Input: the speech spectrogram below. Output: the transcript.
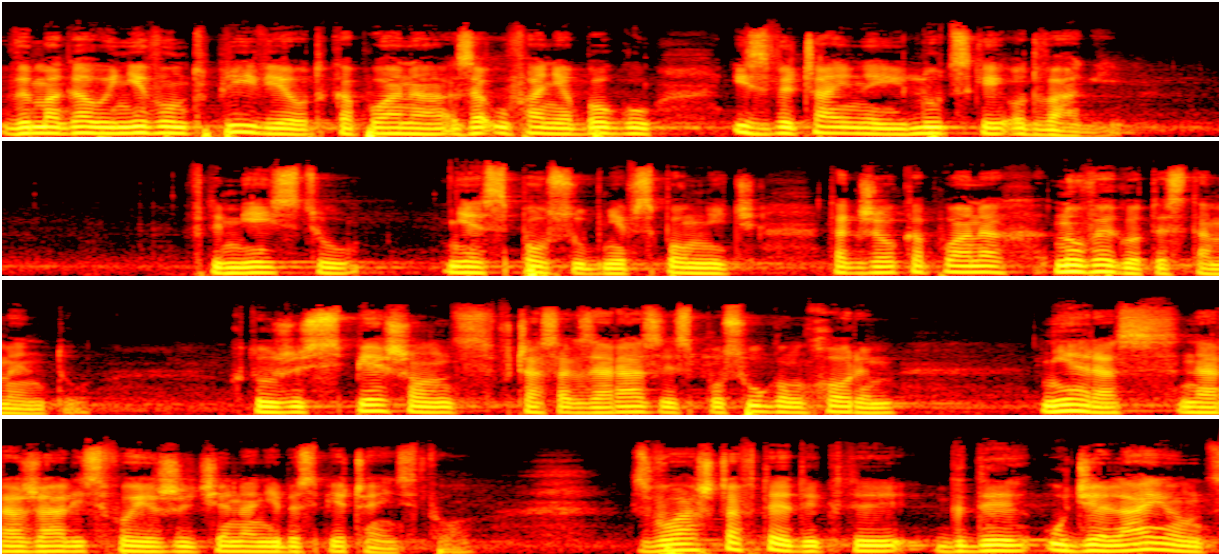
wymagały niewątpliwie od kapłana zaufania Bogu i zwyczajnej ludzkiej odwagi. W tym miejscu nie sposób nie wspomnieć także o kapłanach Nowego Testamentu, którzy spiesząc w czasach zarazy z posługą chorym, nieraz narażali swoje życie na niebezpieczeństwo. Zwłaszcza wtedy, gdy, gdy udzielając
